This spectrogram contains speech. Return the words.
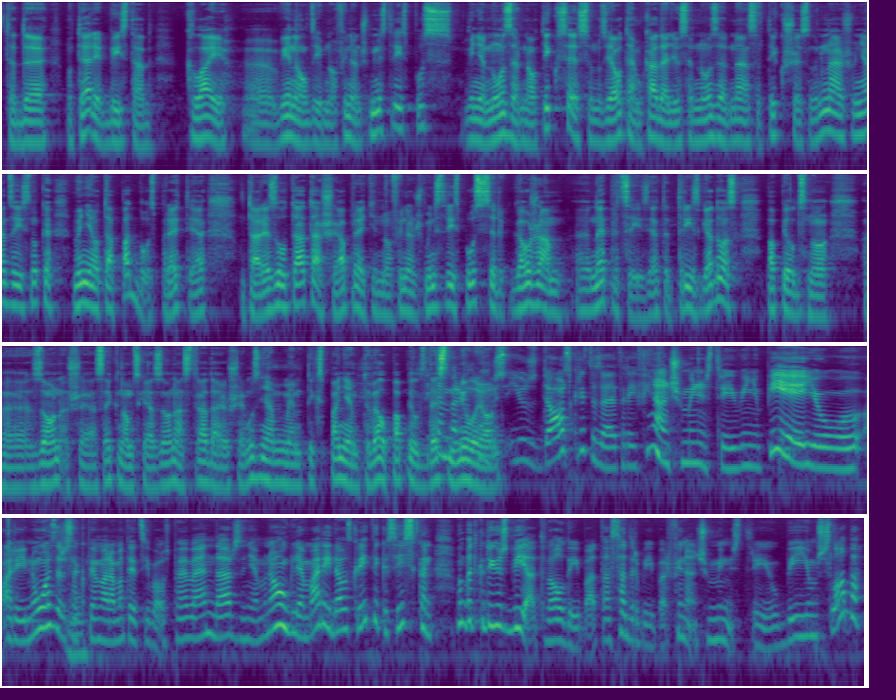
tad nu, te arī ir bijis tāds klaja eh, vienaldzība no finanšu ministrijas puses. Viņa ar nozari nav tikusies, un uz jautājumu, kādēļ jūs ar nozari neesat tikušies un runājuši, viņa atzīst, nu, ka viņi jau tāpat būs pret. Ja? Un tā rezultātā šie aprēķini no finanšu ministrijas puses ir gaužām eh, neprecīzi. Ja? Tad trīs gados papildus no uh, zona, šajās ekonomiskajās zonās strādājošiem uzņēmumiem tiks paņemti vēl papildus desmit miljoni. Jūs, jūs daudz kritizējat arī finanšu ministriju, viņu pieeju, arī nozara, saka, mm. piemēram, attiecībā uz PVN dārziņiem un augļiem. Arī daudz kritikas izskan, nu, bet kad jūs bijāt valdībā valdībā tā sadarbība ar Finanšu ministriju bija jums laba?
